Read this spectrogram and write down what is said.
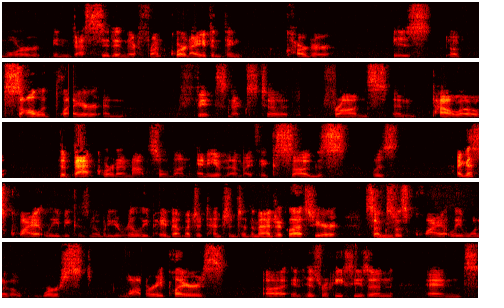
more invested in their front court. I even think Carter is a solid player and fits next to Franz and Paolo. The backcourt, I'm not sold on any of them. I think Suggs was, I guess, quietly because nobody really paid that much attention to the Magic last year. Suggs was quietly one of the worst lottery players uh, in his rookie season and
